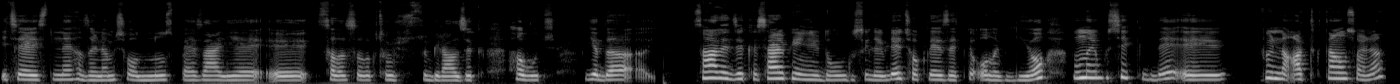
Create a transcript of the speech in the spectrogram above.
İçerisine hazırlamış olduğunuz bezelye, e, salatalık turşusu, birazcık havuç ya da Sadece kaşar peyniri dolgusuyla bile çok lezzetli olabiliyor. Bunları bu şekilde e, fırına attıktan sonra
